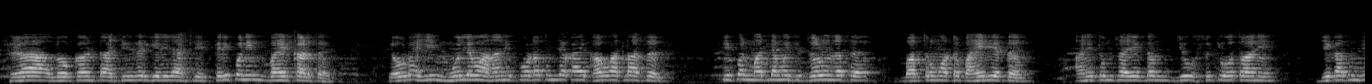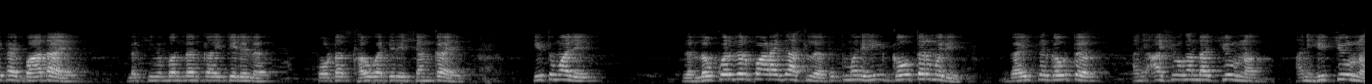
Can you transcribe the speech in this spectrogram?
खिळा लोखंड टाचणी जर गेलेली असली तरी पण ही बाहेर काढतं. एवढं ही मौल्यवान आणि पोटात तुमच्या काय खाऊ घातला असेल ती पण मधल्यामध्ये जळून जातं. बाथरूम वाटं बाहेर येतं आणि तुमचा एकदम जीव सुखी होतो आणि जे का तुमची काही बाधा आहे लक्ष्मीबंधन काय केलेलं पोटात खाऊ घातलेली शंका आहे ही तुम्हाला जर लवकर जर पाडायचं असलं तर तुम्हाला ही गवतरमध्ये गाईचं गवतर आणि अश्वगंधा चूर्ण आणि हे चूर्ण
